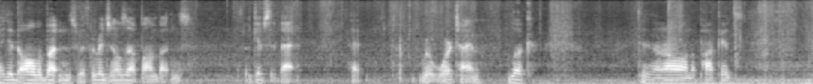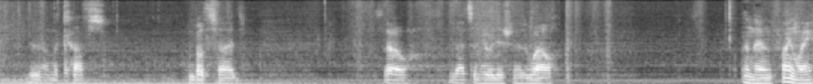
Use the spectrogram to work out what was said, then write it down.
I did all the buttons with original Zeltbahn buttons. So it gives it that that real wartime look. Did it all on the pockets do it on the cuffs on both sides. So that's a new addition as well. And then finally,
